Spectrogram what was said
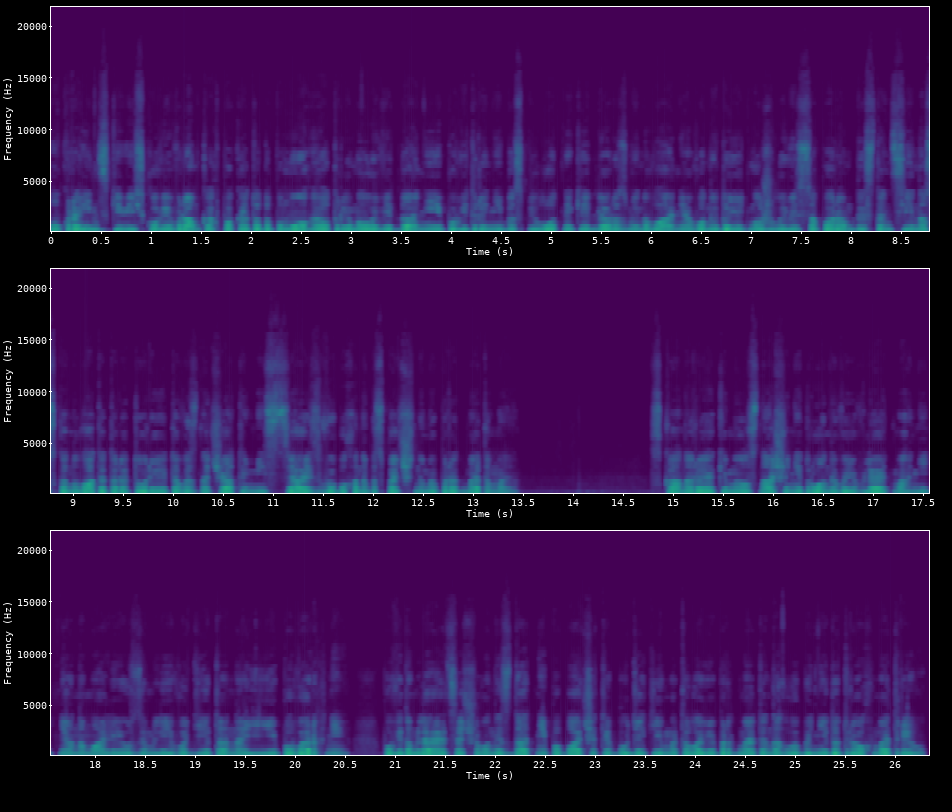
Українські військові в рамках пакету допомоги отримали від Данії повітряні безпілотники для розмінування. Вони дають можливість саперам дистанційно сканувати території та визначати місця із вибухонебезпечними предметами. Сканери, якими оснащені дрони, виявляють магнітні аномалії у землі, воді та на її поверхні. Повідомляється, що вони здатні побачити будь-які металеві предмети на глибині до 3 метрів.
